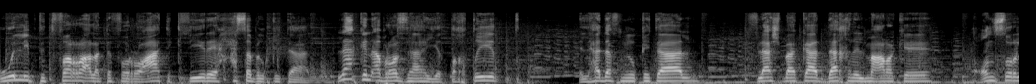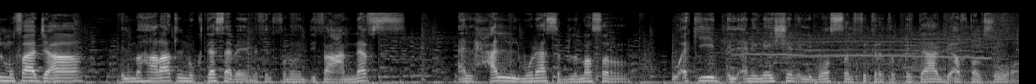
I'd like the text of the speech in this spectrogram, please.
واللي بتتفرع لتفرعات كثيرة حسب القتال. لكن أبرزها هي التخطيط الهدف من القتال فلاش باكات داخل المعركة عنصر المفاجأة المهارات المكتسبة مثل فنون الدفاع عن النفس الحل المناسب للنصر وأكيد ال animation اللي بوصل فكرة القتال بأفضل صورة.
